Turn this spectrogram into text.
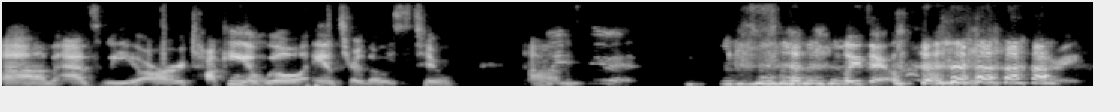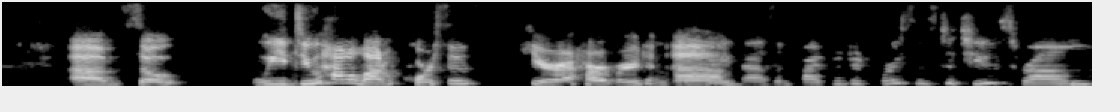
um, as we are talking, and we'll answer those too. Um, Please do it. Please do. All right. Um, so we do have a lot of courses here at Harvard. Um, 3,500 courses to choose from.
